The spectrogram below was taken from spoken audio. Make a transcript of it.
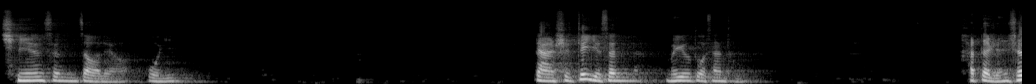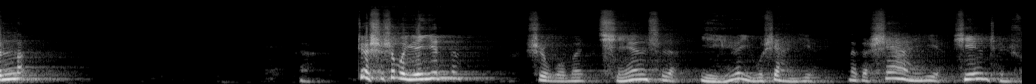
前生造了恶业，但是这一生呢，没有堕三途，还得人生了。这是什么原因呢？是我们前世也有善业，那个善业先成熟，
